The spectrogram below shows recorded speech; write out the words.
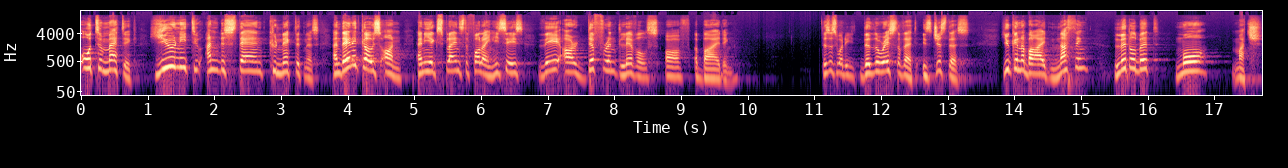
automatic. You need to understand connectedness. And then it goes on and he explains the following. He says, there are different levels of abiding. This is what he, the, the rest of that is just this. You can abide nothing, little bit, more, much.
